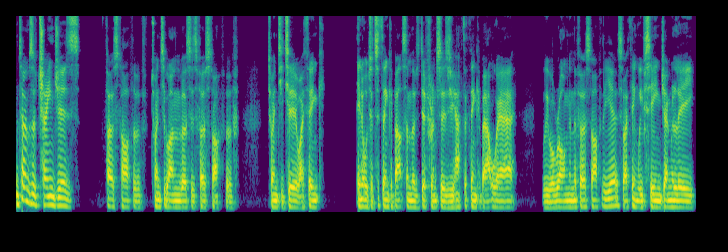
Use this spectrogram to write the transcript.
In terms of changes, first half of 21 versus first half of 22, I think in order to think about some of those differences, you have to think about where we were wrong in the first half of the year. So I think we've seen generally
